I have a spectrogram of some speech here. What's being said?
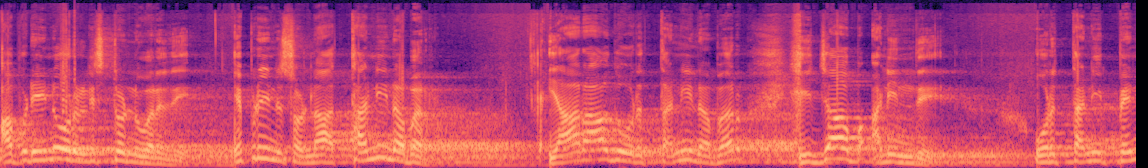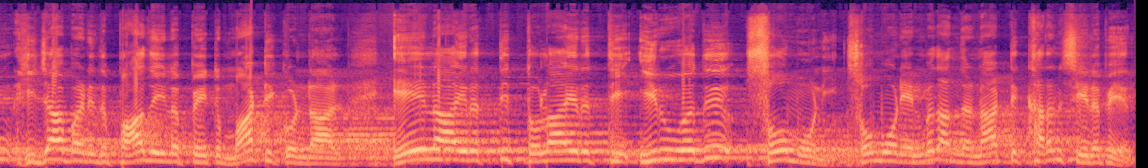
அப்படின்னு ஒரு லிஸ்ட் ஒன்று வருது. எப்படின்னு சொன்னால் தனிநபர் யாராவது ஒரு தனிநபர் ஹிஜாப் அணிந்து ஒரு தனி பெண் ஹிஜாப் அணிந்து பாதையில் போயிட்டு மாட்டிக்கொண்டால் ஏழாயிரத்தி தொள்ளாயிரத்தி இருபது சோமோனி. சோமோனி என்பது அந்த நாட்டு கரன்சியிட பேர்.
